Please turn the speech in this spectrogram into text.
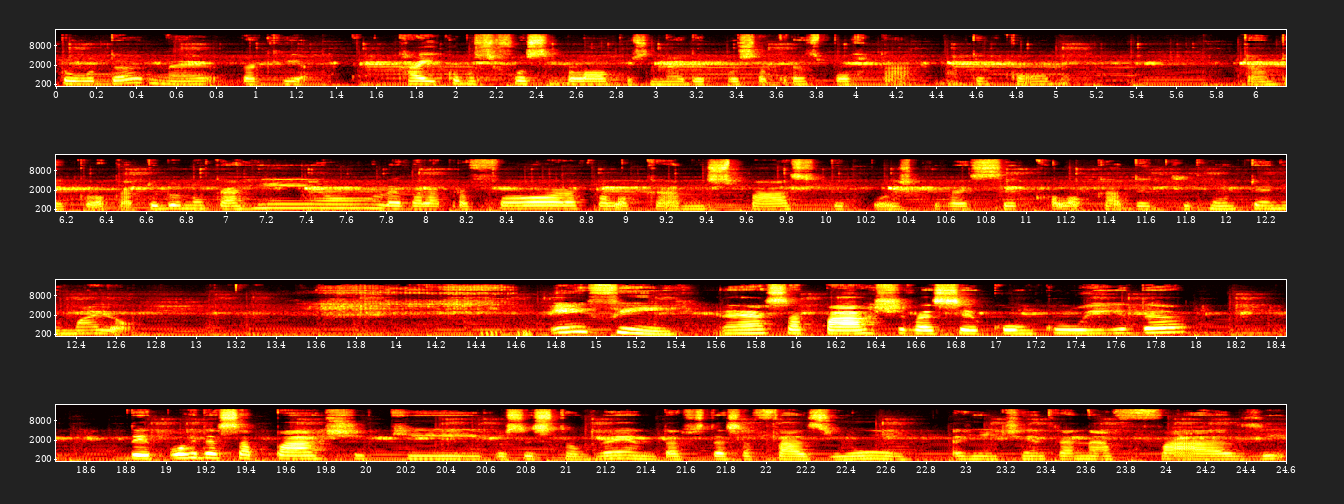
toda, né? Para cair como se fosse blocos, né? Depois só transportar. Não tem como. Então tem que colocar tudo no carrinho, levar lá para fora, colocar no espaço depois que vai ser colocado dentro de um contêiner maior. Enfim, essa parte vai ser concluída. Depois dessa parte que vocês estão vendo, dessa fase 1, a gente entra na fase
